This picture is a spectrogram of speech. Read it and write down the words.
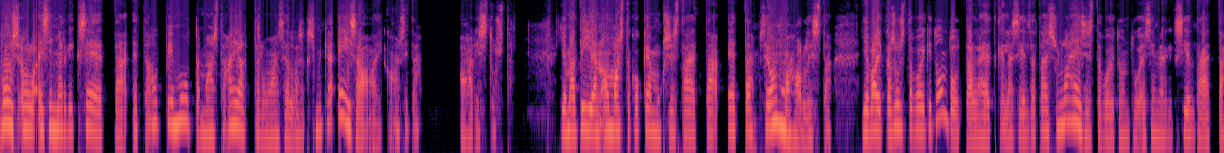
voisi olla esimerkiksi se, että, että oppii muuttamaan sitä ajatteluaan sellaiseksi, mikä ei saa aikaan sitä ahdistusta. Ja mä tiedän omasta kokemuksesta, että, että se on mahdollista. Ja vaikka susta voikin tuntua tällä hetkellä siltä, tai sun läheisestä voi tuntua esimerkiksi siltä, että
